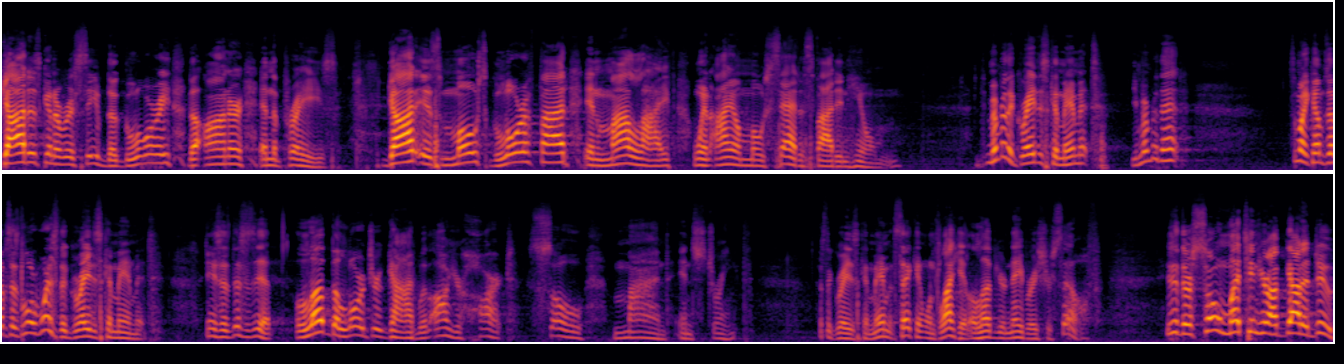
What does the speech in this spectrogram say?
God is going to receive the glory, the honor, and the praise. God is most glorified in my life when I am most satisfied in Him. Remember the greatest commandment? You remember that? Somebody comes up and says, Lord, what is the greatest commandment? And he says, This is it. Love the Lord your God with all your heart, soul, mind, and strength. That's the greatest commandment. The second one's like it love your neighbor as yourself. He said, There's so much in here I've got to do.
